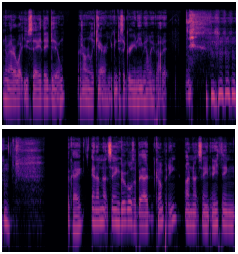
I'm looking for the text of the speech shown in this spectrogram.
No matter what you say, they do. I don't really care. You can disagree and email me about it. Okay. And I'm not saying Google's a bad company. I'm not saying anything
